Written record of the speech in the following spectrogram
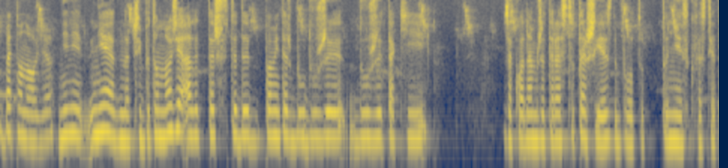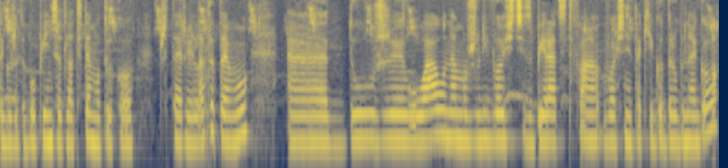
Betonozie. nie, nie, nie, znaczy betonozie, ale też wtedy, pamiętasz, był duży, duży taki. Zakładam, że teraz to też jest, bo to, to nie jest kwestia tego, że to było 500 lat temu, tylko 4 lata temu. E, duży wow na możliwość zbieractwa właśnie takiego drobnego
